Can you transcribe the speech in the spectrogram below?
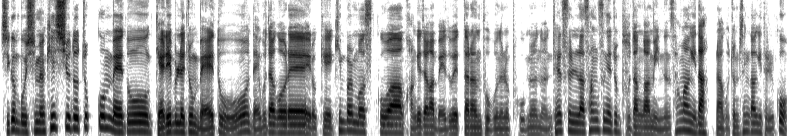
지금 보시면 캐시우도 조금 매도, 게리블레 좀 매도, 내부자 거래 이렇게 킴벌 머스크와 관계자가 매도했다는 부분을 보면은 테슬라 상승에 좀 부담감이 있는 상황이다라고 좀 생각이 들고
